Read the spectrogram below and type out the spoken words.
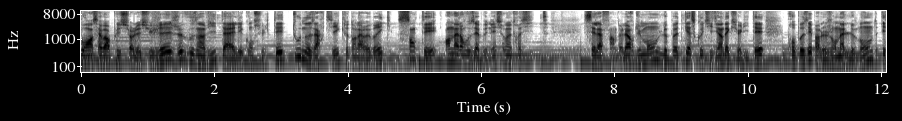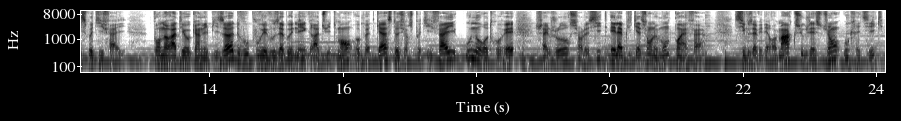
Pour en savoir plus sur le sujet, je vous invite à aller consulter tous nos articles dans la rubrique Santé en allant vous abonner sur notre site. C'est la fin de l'heure du monde, le podcast quotidien d'actualité proposé par le journal Le Monde et Spotify. Pour ne rater aucun épisode, vous pouvez vous abonner gratuitement au podcast sur Spotify ou nous retrouver chaque jour sur le site et l'application lemonde.fr. Si vous avez des remarques, suggestions ou critiques,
